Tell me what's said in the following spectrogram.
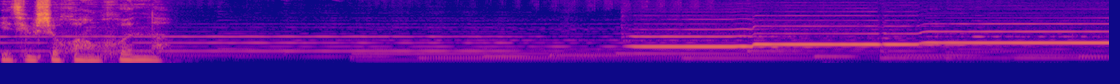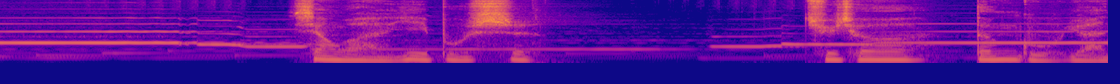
已经是黄昏了。向晚亦不是，驱车登古原，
